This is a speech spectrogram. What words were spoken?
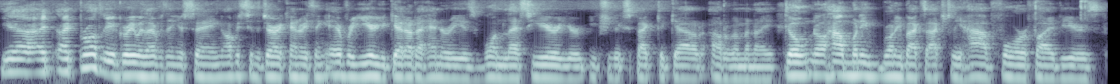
Yeah, I, I broadly agree with everything you're saying. Obviously, the Derrick Henry thing, every year you get out of Henry is one less year you you should expect to get out, out of him. And I don't know how many running backs actually have four or five years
